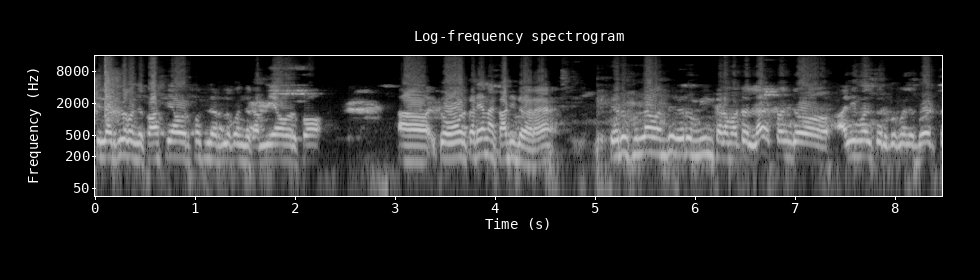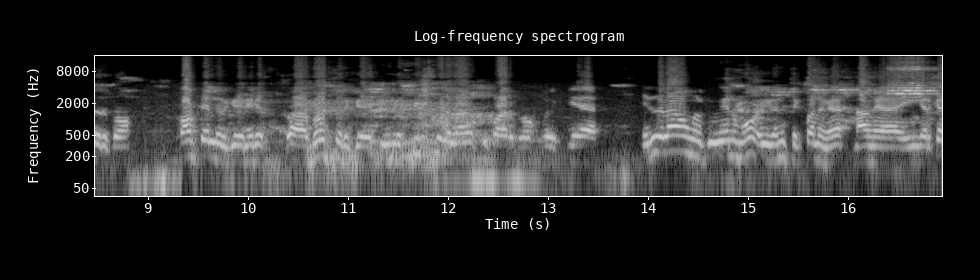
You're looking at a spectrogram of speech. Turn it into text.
சில இடத்துல கொஞ்சம் காஸ்ட்லியாகவும் இருக்கும் சில இடத்துல கொஞ்சம் கம்மியாகவும் இருக்கும். இப்போ ஒவ்வொரு கடையா நான் காட்டிட்டு வரேன். தெரு ஃபுல்லா வந்து வெறும் மீன் கடை மட்டும் இல்ல கொஞ்சம் அனிமல்ஸ் இருக்கும் கொஞ்சம் பேர்ட்ஸ் இருக்கும். காக்டெயில் இருக்கு நிறைய பேர்ட்ஸ் இருக்கு இங்க ஃபிஷ் ஃபுட் எல்லாம் சூப்பராக இருக்கும். உங்களுக்கு இதெல்லாம் உங்களுக்கு வேணுமோ இது வந்து செக் பண்ணுங்க. நாங்க இங்க இருக்க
